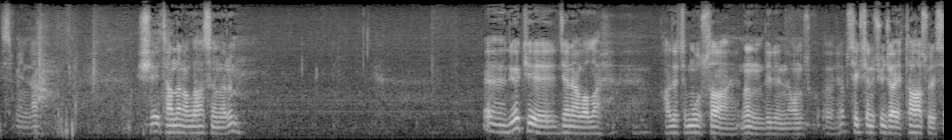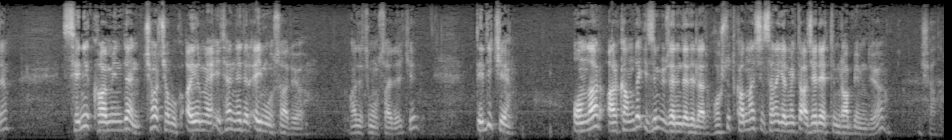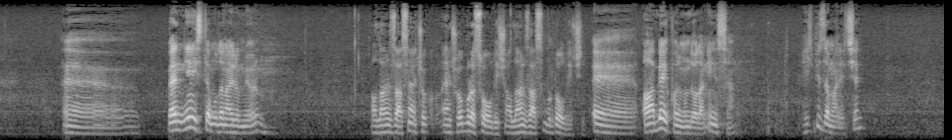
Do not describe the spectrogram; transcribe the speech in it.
Bismillah. Şeytandan Allah'a sığınırım. Ee, diyor ki Cenab-ı Allah Hazreti Musa'nın dilini onu öyle yap. 83. ayet Taha suresi. Seni kavminden çarçabuk ayırmaya iten nedir ey Musa diyor. Hazreti Musa ile ki. Dedi ki onlar arkamda izim üzerindedirler. Hoşnut kalman için sana gelmekte acele ettim Rabbim diyor. İnşallah. Ee, ben niye İstanbul'dan ayrılmıyorum? Allah'ın rızası en çok en çok burası olduğu için, Allah'ın rızası burada olduğu için. Ee, AB konumunda olan insan hiçbir zaman için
